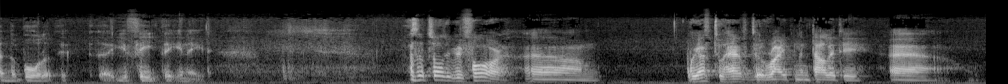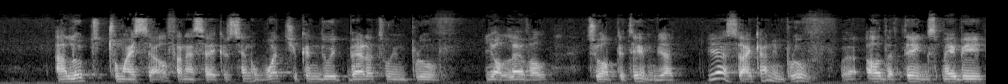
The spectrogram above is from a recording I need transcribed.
and the ball at, the, at your feet that you need. As I told you before, um, we have to have the right mentality. Uh, I looked to myself and I say, Cristiano, what you can do it better to improve your level to help the team. Yeah, yes, I can improve uh, other things. Maybe,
